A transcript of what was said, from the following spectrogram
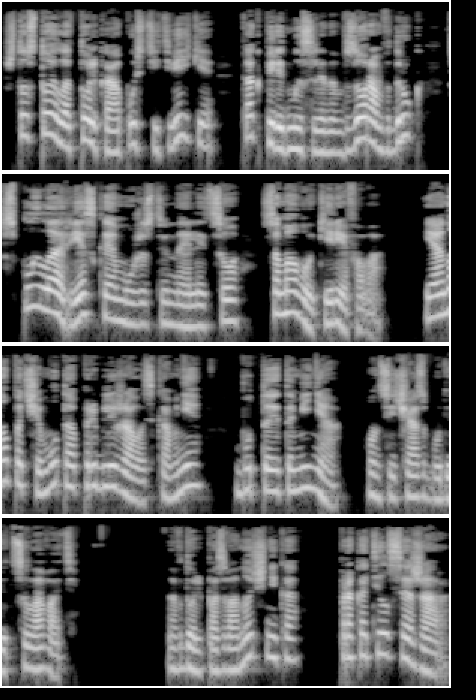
что стоило только опустить веки, как перед мысленным взором вдруг всплыло резкое мужественное лицо самого Кирефова, и оно почему-то приближалось ко мне, будто это меня он сейчас будет целовать. Вдоль позвоночника прокатился жар,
